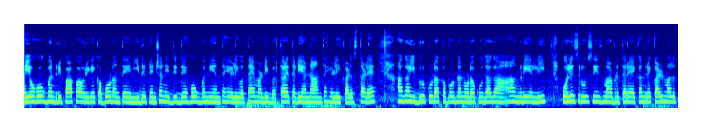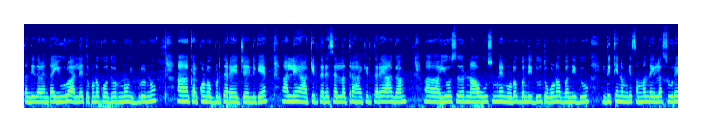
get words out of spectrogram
ಅಯ್ಯೋ, ಹೋಗಿ ಬನ್ನಿರಿ ಪಾಪ ಅವರಿಗೆ ಕಬೋರ್ಡ್ ಅಂತ ಇದು ಟೆನ್ಷನ್ ಇದ್ದಿದ್ದೆ, ಹೋಗಿ ಬನ್ನಿ ಅಂತ ಹೇಳಿ ಒತ್ತಾಯ ಮಾಡಿ, ಬರ್ತಾರೆ ತಡಿ ಅಣ್ಣ ಅಂತ ಹೇಳಿ ಕಳಿಸ್ತಾಳೆ. ಆಗ ಇಬ್ಬರು ಕೂಡ ಕಬೋರ್ಡ್ನ ನೋಡೋಕೆ ಹೋದಾಗ ಆ ಅಂಗಡಿಯಲ್ಲಿ ಪೊಲೀಸರು ಸೀಸ್ ಮಾಡಿಬಿಡ್ತಾರೆ, ಯಾಕಂದರೆ ಕಳ್ಳ ಮಾಲು ತಂದಿದ್ದಾರೆ ಅಂತ ಇವರು ಅಲ್ಲೇ ತೊಗೊಳಕ್ಕೆ ಹೋದವ್ರನ್ನೂ ಇಬ್ಬರೂ ಕರ್ಕೊಂಡು ಹೋಗ್ಬಿಡ್ತಾರೆ ಜೈಲಿಗೆ. ಅಲ್ಲೇ ಹಾಕಿರ್ತಾರೆ, ಸೆಲ್ ಹತ್ರ ಹಾಕಿರ್ತಾರೆ. ಆಗ ಅಯ್ಯೋ ಸರ್, ನಾವು ಸುಮ್ಮನೆ ನೋಡೋಕೆ ಬಂದಿದ್ದು ತೊಗೊಳೋಕೆ ಬಂದಿದ್ದು. ಇದಕ್ಕೆ ನಮಗೆ ಸಂಬಂಧ ಇಲ್ಲ. ಸೂರ್ಯ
